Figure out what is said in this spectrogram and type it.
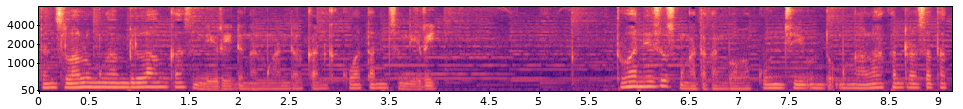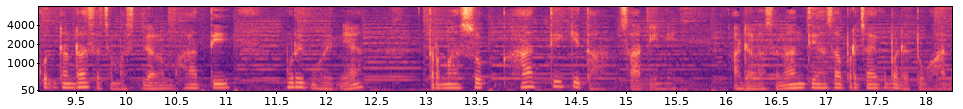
dan selalu mengambil langkah sendiri dengan mengandalkan kekuatan sendiri. Tuhan Yesus mengatakan bahwa kunci untuk mengalahkan rasa takut dan rasa cemas di dalam hati murid-muridnya, termasuk hati kita saat ini, adalah senantiasa percaya kepada Tuhan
